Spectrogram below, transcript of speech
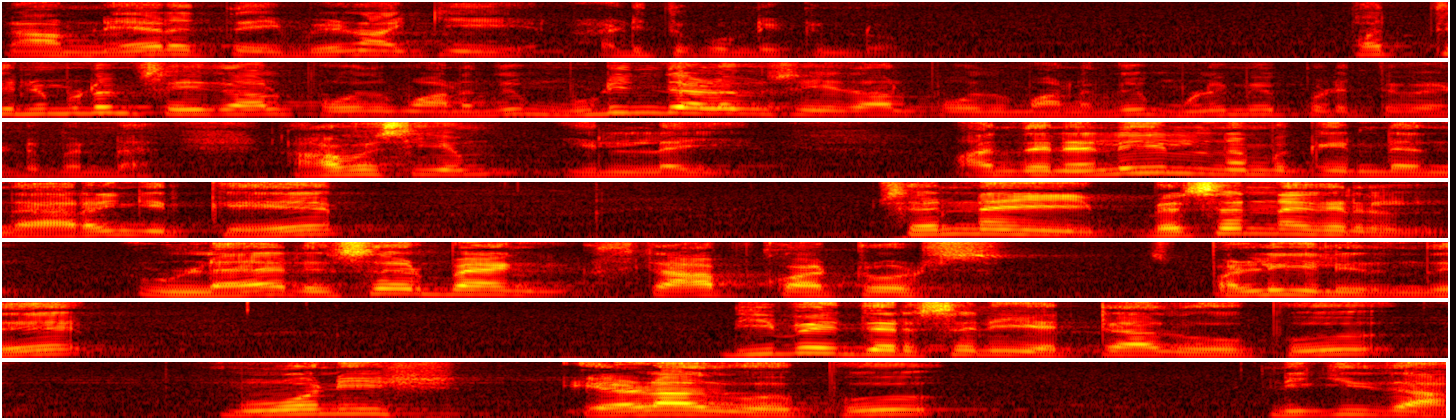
நாம் நேரத்தை வீணாக்கி அடித்து கொண்டிருக்கின்றோம். பத்து நிமிடம் செய்தால் போதுமானது முடிந்த அளவு செய்தால் போதுமானது முழுமைப்படுத்த வேண்டும் என்ற அவசியம் இல்லை. அந்த நிலையில் நமக்கு இந்த இந்த அரங்கிற்கு சென்னை பெசன் நகரில் உள்ள ரிசர்வ் பேங்க் ஸ்டாஃப் குவார்ட்டர்ஸ் பள்ளியிலிருந்து திவ்ய தரிசனி எட்டாவது வகுப்பு மோனிஷ் ஏழாவது வகுப்பு நிகிதா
